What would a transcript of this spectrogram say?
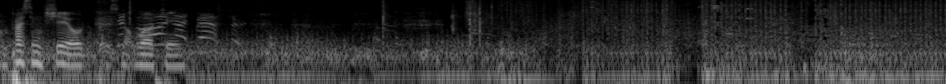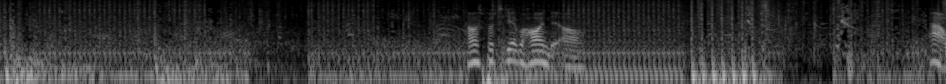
I'm pressing shield, but it's not working. How am I supposed to get behind it? Oh. Ow.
